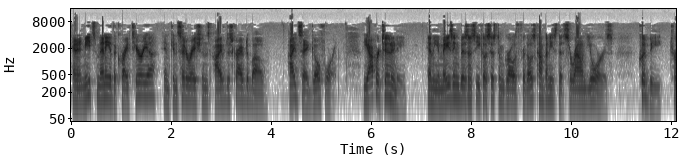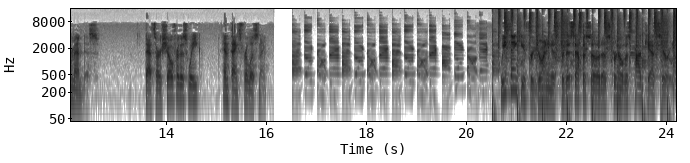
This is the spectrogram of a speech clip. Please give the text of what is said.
and it meets many of the criteria and considerations I've described above, I'd say go for it. The opportunity and the amazing business ecosystem growth for those companies that surround yours could be tremendous. That's our show for this week, and thanks for listening. We thank you for joining us for this episode of Stranova's podcast series.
